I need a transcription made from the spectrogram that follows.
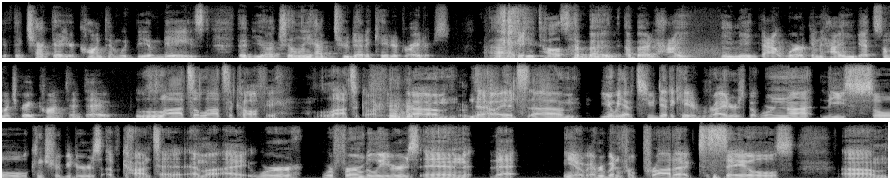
if they checked out your content, would be amazed that you actually only have two dedicated writers. Uh, can you tell us about about how you make that work and how you get so much great content out? Lots and lots of coffee. Lots of coffee. um, no, it's um, you know we have two dedicated writers, but we're not the sole contributors of content at Emma. I, we're we're firm believers in that. You know, everyone from product to sales. Um,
